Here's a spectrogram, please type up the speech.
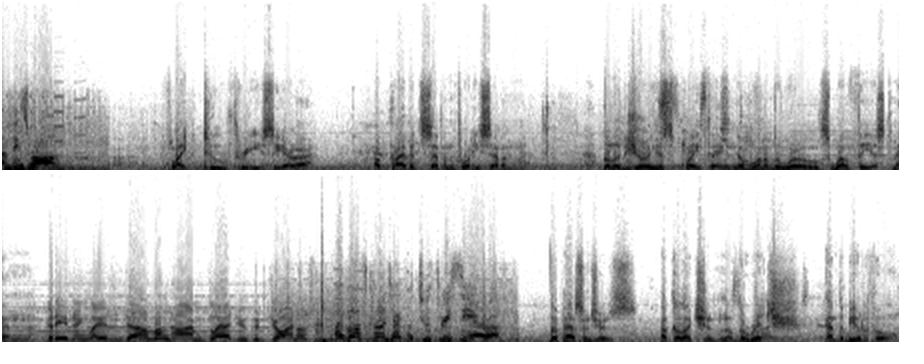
Something's wrong. Flight 23 Sierra, a private 747. The luxurious plaything of one of the world's wealthiest men. Good evening, ladies and gentlemen. I'm glad you could join us. I've lost contact with 2-3 Sierra. The passengers, a collection of the rich and the beautiful.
